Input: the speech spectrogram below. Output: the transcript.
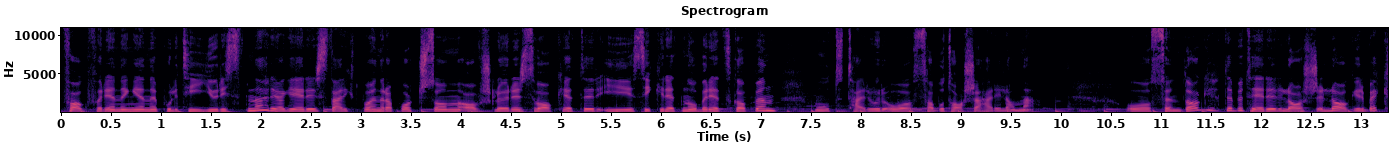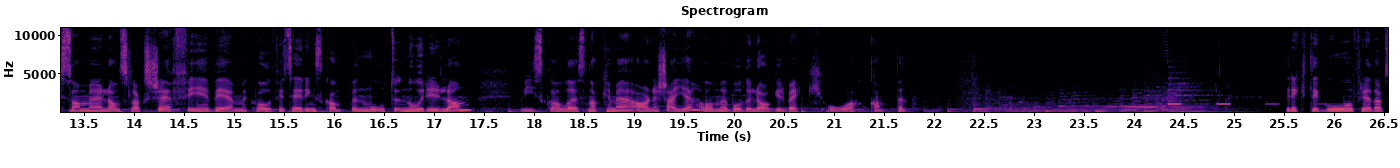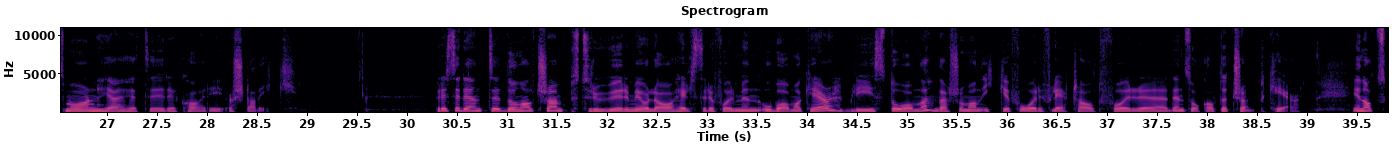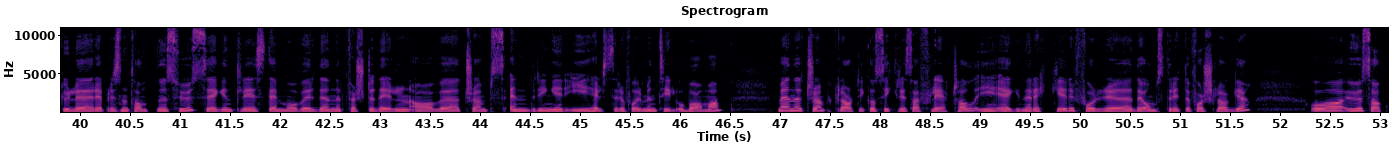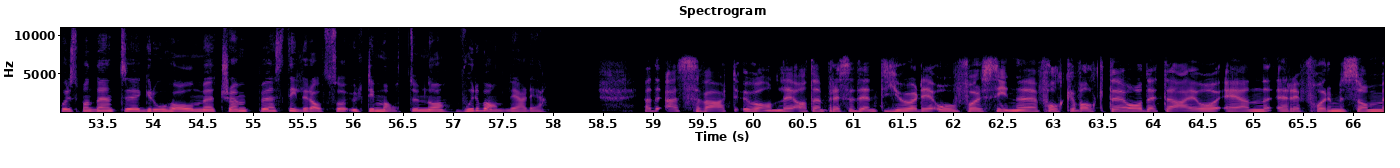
Fagforeningen Politijuristene reagerer sterkt på en rapport som avslører svakheter i sikkerheten og beredskapen mot terror og sabotasje her i landet. Og søndag debuterer Lars Lagerbäck som landslagssjef i VM-kvalifiseringskampen mot Nord-Irland. Vi skal snakke med Arne Skeie om både Lagerbäck og kampen. Riktig god fredagsmorgen. Jeg heter Kari Ørstavik. President Donald Trump truer med å la helsereformen Obamacare bli stående dersom han ikke får flertall for eh, den såkalte Trump Care. I natt skulle Representantenes hus egentlig stemme over den første delen av eh, Trumps endringer i helsereformen til Obama, men Trump klarte ikke å sikre seg flertall i egne rekker for eh, det omstridte forslaget. Og USA-korrespondent Gro Holm, Trump stiller altså ultimatum nå. Hvor vanlig er det? Ja, Det er svært uvanlig at en president gjør det overfor sine folkevalgte. og Dette er jo en reform som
